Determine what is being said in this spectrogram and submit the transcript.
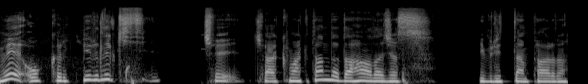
Ve o 41'lik şey, çakmaktan da daha alacağız. Hibritten pardon.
